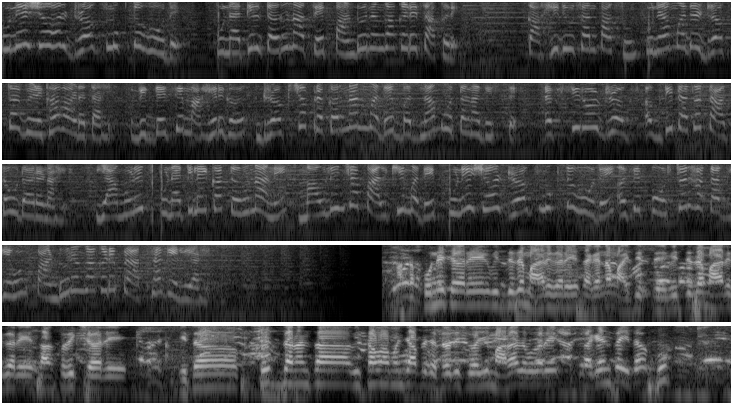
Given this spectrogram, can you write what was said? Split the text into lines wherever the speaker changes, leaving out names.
पुणे शहर ड्रग्ज मुक्त होऊ दे. पुण्यातील तरुणाचे पांडुरंगाकडे साकडे. काही दिवसांपासून पुण्यामध्ये ड्रग्जचा विळखा वाढत आहे. विद्येचे माहेरघर ड्रग्जच्या प्रकरणांमध्ये बदनाम होताना दिसते. एफ सी रोड ड्रग्ज अगदी त्याचं ताजं उदाहरण आहे. यामुळेच पुण्यातील एका तरुणाने माऊलींच्या पालखीमध्ये पुणे शहर ड्रग्ज मुक्त होऊ दे असे पोस्टर हातात घेऊन पांडुरंगाकडे प्रार्थना केली आहे.
आता पुणे शहर आहे विद्येचं माहेरघर आहे सगळ्यांना माहितीच आहे. विद्येचं माहेरघर आहे सांस्कृतिक शहर आहे. इथं खूप जणांचा विसावा म्हणजे आपले छत्रपती शिवाजी महाराज वगैरे सगळ्यांचं इथं खूप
